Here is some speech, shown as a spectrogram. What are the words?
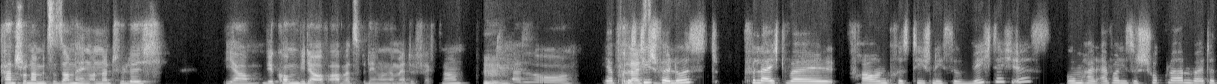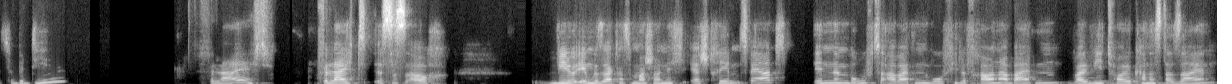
kann schon damit zusammenhängen und natürlich, ja, wir kommen wieder auf Arbeitsbedingungen im Endeffekt, ne? Hm. Also, Ja, Prestigeverlust vielleicht, weil Frauenprestige nicht so wichtig ist, um halt einfach diese Schubladen weiter zu bedienen? Vielleicht. Vielleicht ist es auch, wie du eben gesagt hast, Mascha, nicht erstrebenswert, in einem Beruf zu arbeiten, wo viele Frauen arbeiten, weil wie toll kann es da sein?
